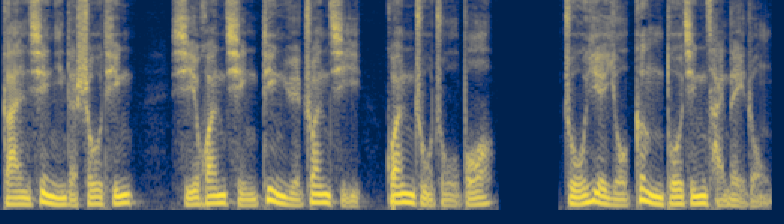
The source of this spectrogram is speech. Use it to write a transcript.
感谢您的收听，喜欢请订阅专辑，关注主播，主页有更多精彩内容。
